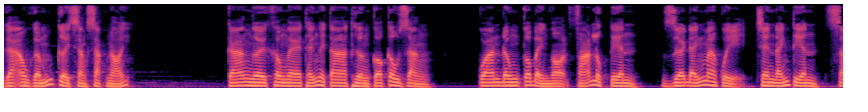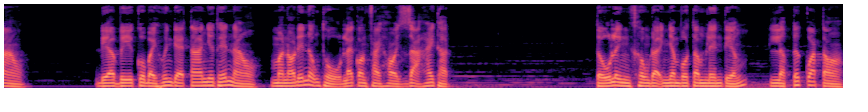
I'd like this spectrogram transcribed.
Gã áo gấm cười sằng sặc nói, Các người không nghe thấy người ta thường có câu rằng, Quan đông có bảy ngọn phá lục tiên, Dưới đánh ma quỷ, Trên đánh tiên, Sao? Địa vị của bảy huynh đệ ta như thế nào Mà nói đến động thủ lại còn phải hỏi giả hay thật? Tố Linh không đợi nhâm vô tâm lên tiếng Lập tức quát to.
